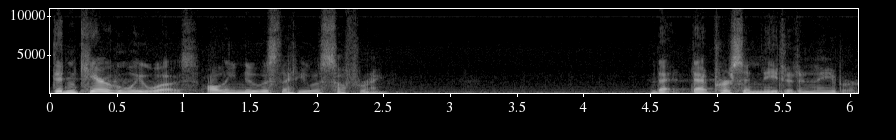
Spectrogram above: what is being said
didn't care who he was. All he knew was that he was suffering. That, that person needed a neighbor.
